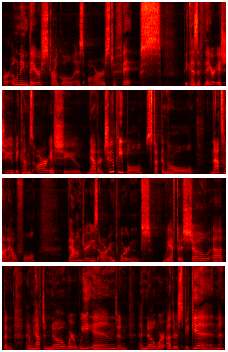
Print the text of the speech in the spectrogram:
or owning their struggle as ours to fix. Because if their issue becomes our issue, now there are two people stuck in the hole, and that's not helpful. Boundaries are important. We have to show up and, and we have to know where we end and, and know where others begin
